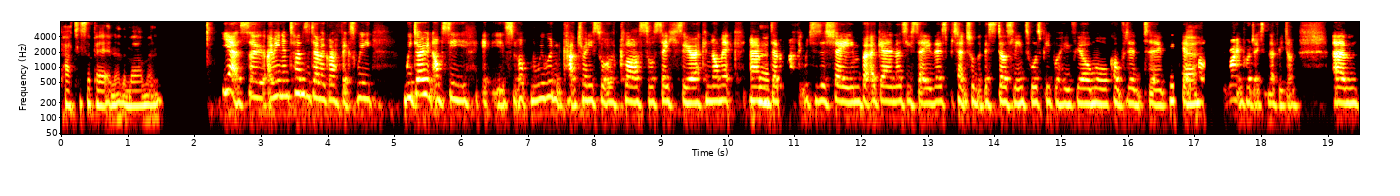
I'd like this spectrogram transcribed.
participating at the moment. Yeah, so I mean, in terms of demographics, we we don't obviously it's not we wouldn't capture any sort of class or socioeconomic um, yeah. demographic which is a shame but again as you say there's potential that this does lean towards people who feel more confident to yeah. get involved in writing project and they've done um,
